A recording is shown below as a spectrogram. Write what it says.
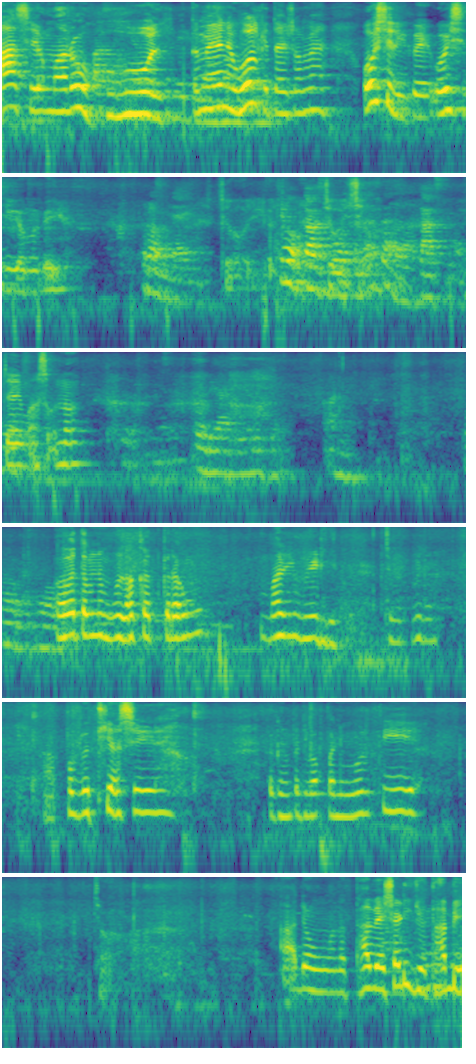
આ છે અમારો હોલ. તમે એને હોલ કહેતા હશો, અમે ઓસરી કહીએ ઓસરી અમે કહીએ. જય માં સોના હવે તમને મુલાકાત કરાવું મારી મેળીએ જો આ પગથિયા છે ગણપતિ બાપાની મૂર્તિ. જો. આ જો મારા ધાબે ચડી ગયો, ધાબે.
